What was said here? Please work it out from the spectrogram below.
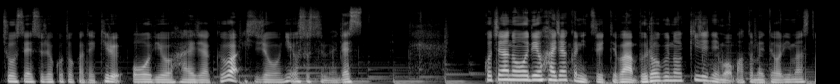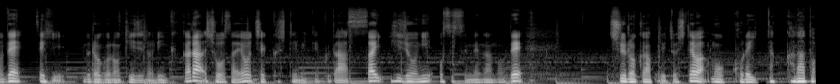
調整することができるオーディオハイジャックは非常におすすめです。こちらのオーディオハイジャックについてはブログの記事にもまとめておりますので、ぜひブログの記事のリンクから詳細をチェックしてみてください。非常におすすめなので、収録アプリとしてはもうこれ一択かなと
